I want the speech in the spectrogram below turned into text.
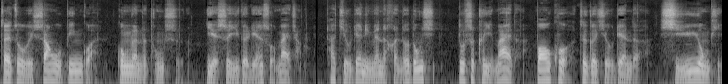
在作为商务宾馆功能的同时，也是一个连锁卖场。它酒店里面的很多东西都是可以卖的，包括这个酒店的洗浴用品、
